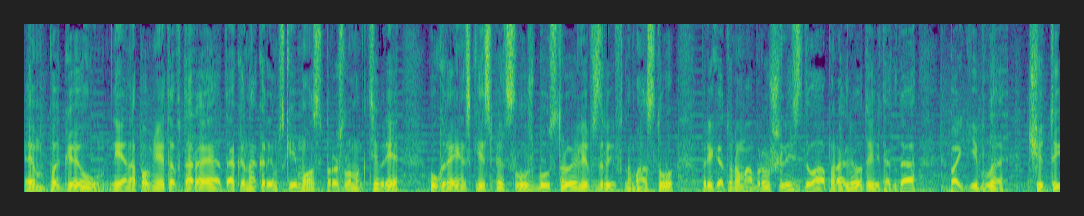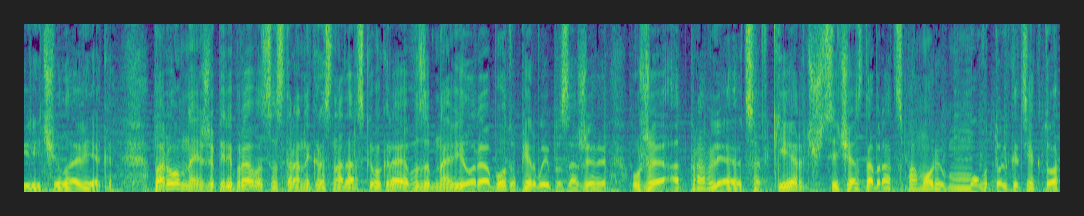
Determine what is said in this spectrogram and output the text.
МПГУ. Я напомню, это вторая атака на Крымский мост. В прошлом октябре украинские спецслужбы устроили взрыв на мосту, при котором обрушились два пролета, и тогда погибло четыре человека. Паромная же переправа со стороны Краснодарского края возобновила работу. Первые пассажиры уже отправляются в Керчь. Сейчас добраться по морю могут только те, кто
